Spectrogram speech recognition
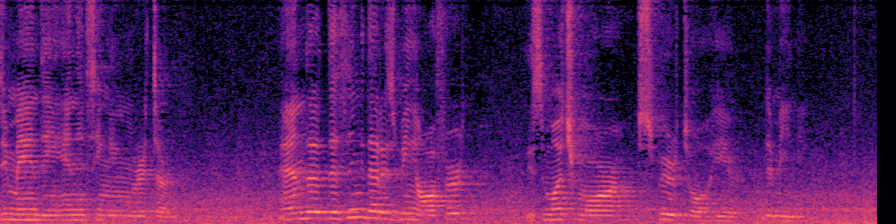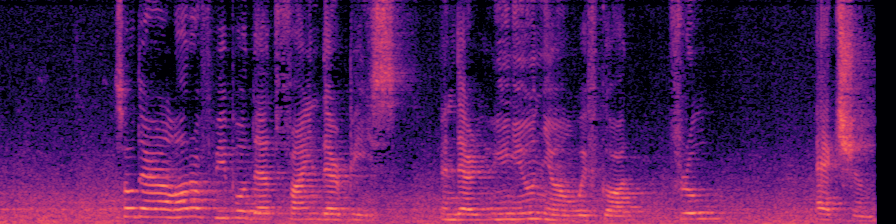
demanding anything in return. And the, thing that is being offered is much more spiritual here, the meaning. So there are a lot of people that find their peace and their union with God through action,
